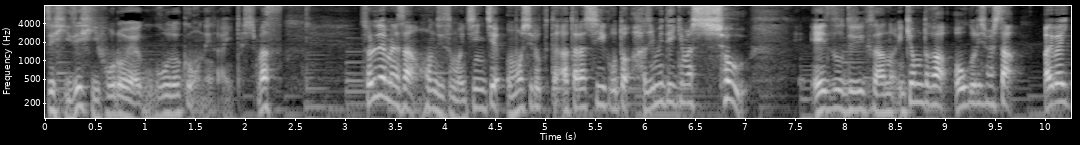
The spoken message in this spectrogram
ぜひぜひフォローやご購読をお願いいたします。それでは皆さん、本日も一日面白くて新しいこと始めていきましょう。映像ディレクターの池本がお送りしました。バイバイ。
